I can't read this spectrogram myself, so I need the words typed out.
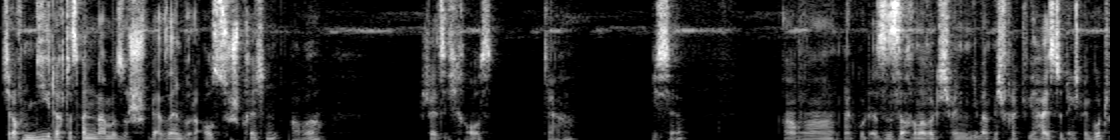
Ich hätte auch nie gedacht, dass mein Name so schwer sein würde auszusprechen, aber stellt sich raus, ja, ist ja. Aber na gut, es ist auch immer wirklich, wenn jemand mich fragt, wie heißt du, denke ich mir, gut,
